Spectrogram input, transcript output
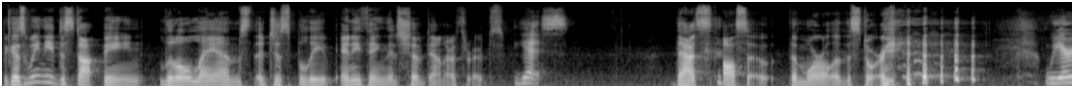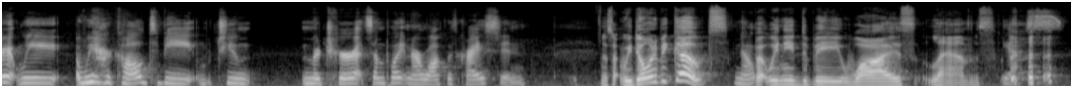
Because we need to stop being little lambs that just believe anything that's shoved down our throats. Yes. That's also the moral of the story. We are we we are called to be to mature at some point in our walk with Christ and That's right. We don't want to be goats, No. but we need to be wise lambs. yes.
